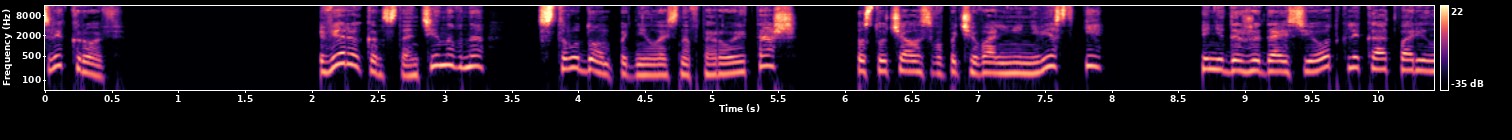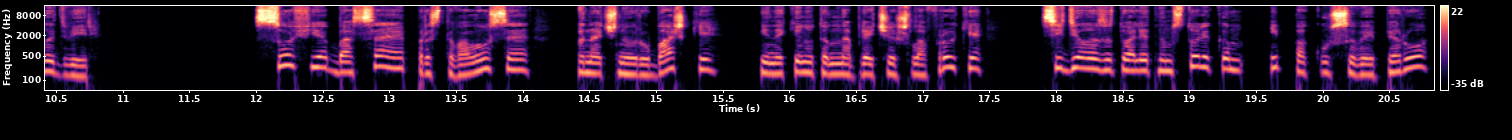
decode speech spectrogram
Свекровь. Вера Константиновна с трудом поднялась на второй этаж, постучалась в опочивальню невестки и, не дожидаясь ее отклика, отворила дверь. Софья, босая, простоволосая, в ночной рубашке и накинутом на плечи шлафроке, сидела за туалетным столиком и, покусывая перо,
